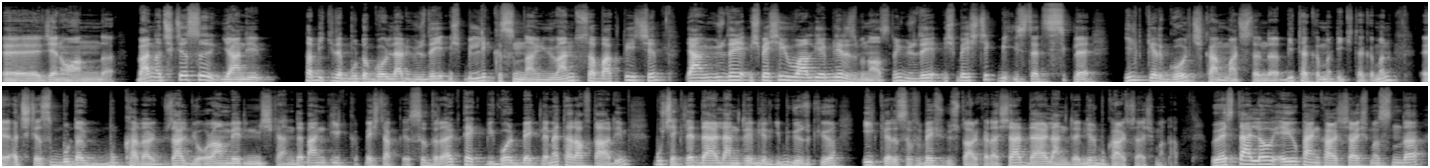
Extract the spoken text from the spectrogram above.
e, Genoa'nın da. Ben açıkçası yani Tabii ki de burada goller %71'lik kısımdan Juventus'a baktığı için yani %75'e yuvarlayabiliriz bunu aslında. %75'lik bir istatistikle ilk yarı gol çıkan maçlarında bir takımın iki takımın e, açıkçası burada bu kadar güzel bir oran verilmişken de ben ilk 45 dakikaya sığdırarak tek bir gol bekleme taraftarıyım. Bu şekilde değerlendirebilir gibi gözüküyor. İlk yarı 0-5 üstü arkadaşlar değerlendirebilir bu karşılaşmada. Westerlo Eyüpen karşılaşmasında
